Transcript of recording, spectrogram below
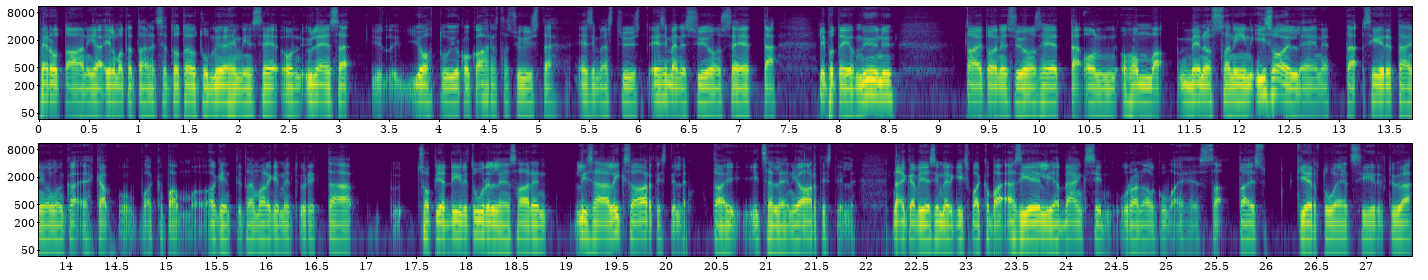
perutaan ja ilmoitetaan, että se toteutuu myöhemmin, se on yleensä johtuu joko kahdesta syystä. Syystä ensimmäinen syy on se, että liput ei ole myynyt, tai toinen syy on se, että on homma menossa niin isoilleen, että siirretään, jolloin ehkä vaikkapa agentti tai markiment yrittää sopia diilit uudelleen saaden lisää liksaa artistille tai itselleen ja artistille. Näin kävi esimerkiksi vaikkapa Asiel ja Banksin uran alkuvaiheessa, taisi kiertueet siirtyä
